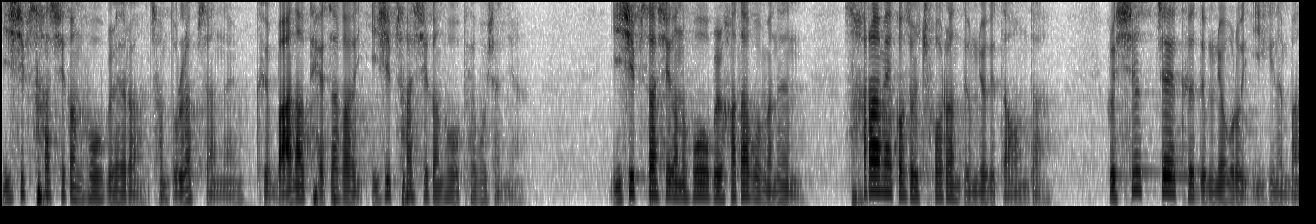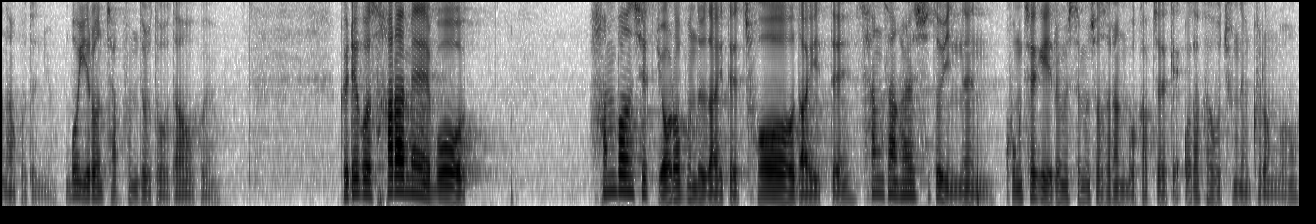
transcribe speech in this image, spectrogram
24시간 호흡을 해라. 참 놀랍지 않나요? 그 만화 대사가 24시간 호흡 해 보셨냐? 24시간 호흡을 하다 보면은 사람의 것을 초월한 능력이 나온다. 그리고 실제 그 능력으로 이기는 만화거든요. 뭐 이런 작품들도 나오고요. 그리고 사람의 뭐 한 번씩 여러분들 나이 때 저 나이 때 상상할 수도 있는 공책에 이름을 쓰면 저 사람 뭐 갑자기 깨꼬닥하고 죽는 그런 거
